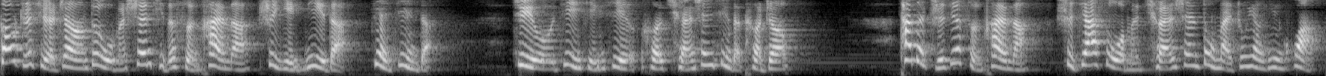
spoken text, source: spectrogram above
高脂血症对我们身体的损害呢是隐匿的、渐进的，具有进行性和全身性的特征。它的直接损害呢是加速我们全身动脉粥样硬化，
